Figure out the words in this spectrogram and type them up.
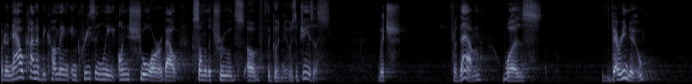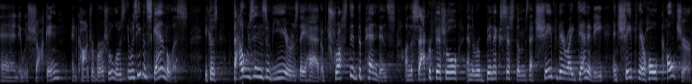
but are now kind of becoming increasingly unsure about some of the truths of the good news of Jesus, which for them was very new and it was shocking and controversial. It was, it was even scandalous because thousands of years they had of trusted dependence on the sacrificial and the rabbinic systems that shaped their identity and shaped their whole culture.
